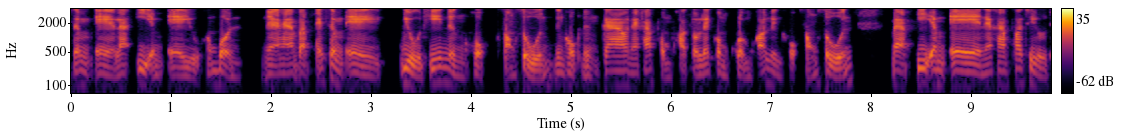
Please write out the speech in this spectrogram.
SMA และ EMA อยู่ข้างบนนะฮะแบบ SMA อยู่ที่ 1620 1619 นะครับ ผมขอตัวเลขกลมๆก็ 1620 แบบ EMA นะครับก็จะอยู่แ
